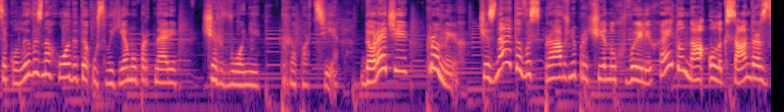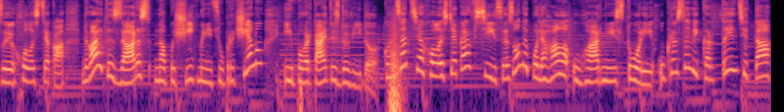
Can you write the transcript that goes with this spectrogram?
це коли ви знаходите у своєму партнері червоні прапорці. До речі, про них. Чи знаєте ви справжню причину хвилі хейту на Олександра з Холостяка? Давайте зараз напишіть мені цю причину і повертайтесь до відео. Концепція Холостяка всі сезони полягала у гарній історії, у красивій картинці та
